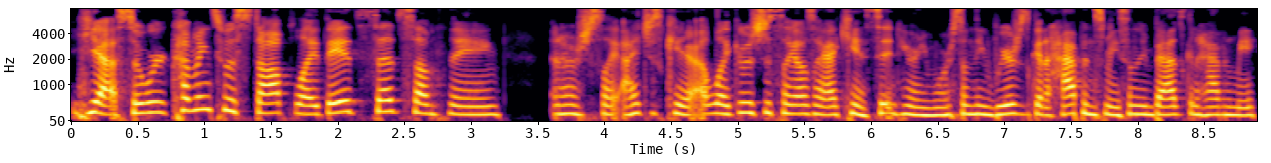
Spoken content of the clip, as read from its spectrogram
Yeah, so we're coming to a stoplight. They had said something, and I was just like, I just can't. Like, it was just like, I was like, I can't sit in here anymore. Something weird is going to happen to me. Something bad's going to happen to me.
